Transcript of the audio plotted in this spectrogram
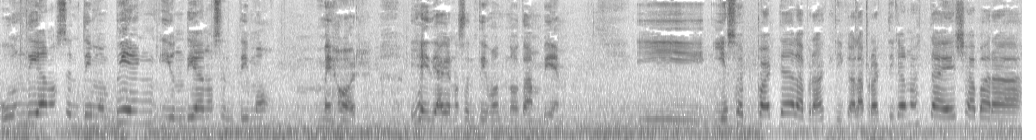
un día nos sentimos bien y un día nos sentimos mejor. Y hay días que nos sentimos no tan bien. Y, eso es parte de la práctica. La práctica no está hecha para,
